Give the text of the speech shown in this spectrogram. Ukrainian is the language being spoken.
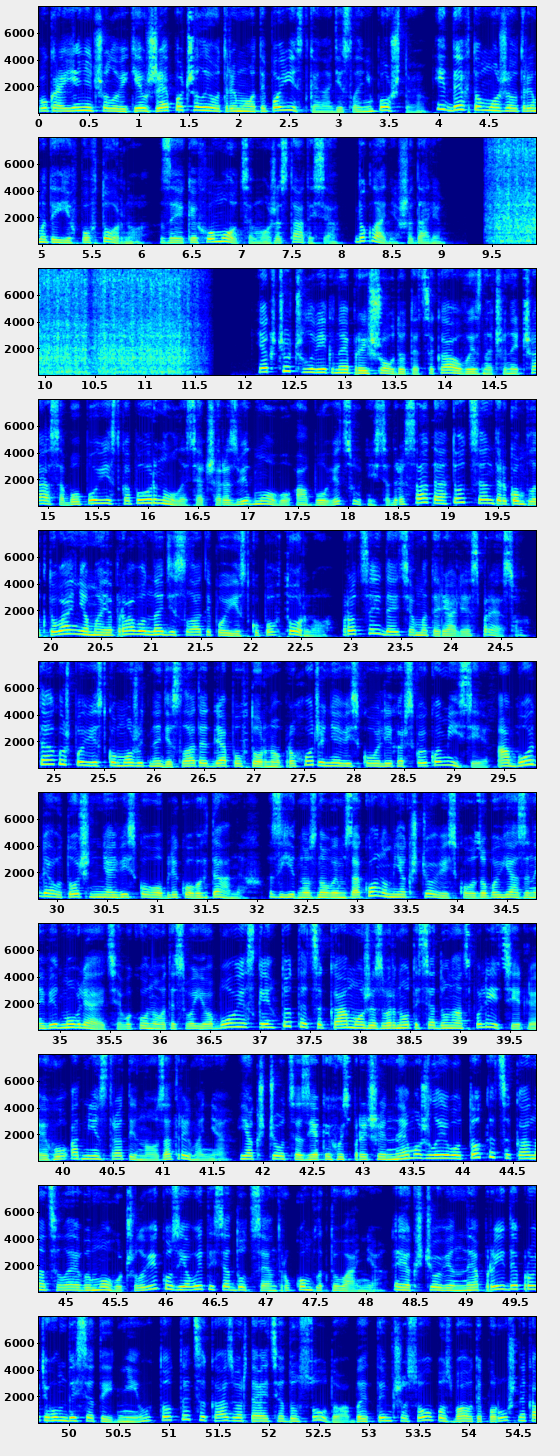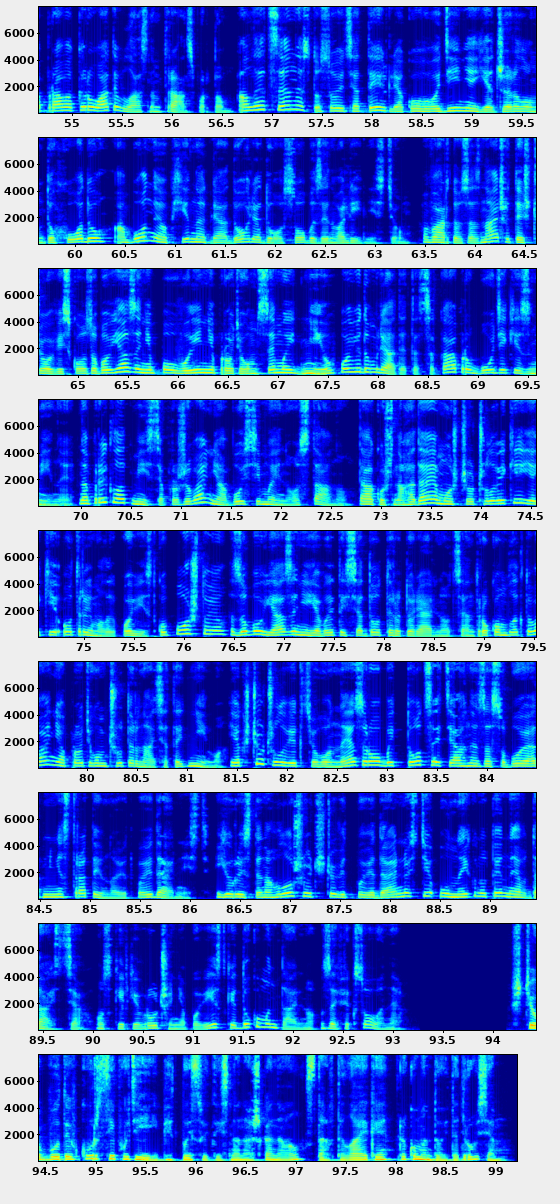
В Україні чоловіки вже почали отримувати повістки, надіслані поштою, і дехто може отримати їх повторно. За яких умов це може статися? Докладніше далі. Якщо чоловік не прийшов до ТЦК у визначений час або повістка повернулася через відмову або відсутність адресата, то центр комплектування має право надіслати повістку повторно. Про це йдеться в матеріалі Еспресо. Також повістку можуть надіслати для повторного проходження військово-лікарської комісії або для уточнення військово-облікових даних. Згідно з новим законом, якщо військовозобов'язаний відмовляється виконувати свої обов'язки, то ТЦК може звернутися до Нацполіції для його адміністративного затримання. Якщо це з якихось причин неможливо, то ТЦК надсилає вимогу чоловіку з'явитися до центру комплектування. А якщо він не прийде протягом 10 днів, то ТЦК звертається до суду, аби тимчасово позбавити порушника права керувати власним транспортом. Але це не стосується тих, для кого водіння є джерелом доходу або необхідне для догляду особи з інвалідністю. Варто зазначити, що військовозобов'язані повинні протягом 7 днів повідомляти ТЦК про будь-які зміни, наприклад, місця проживання або сімейного стану. Також нагадаємо, що чоловіки, які отримали повістку поштою, зобов'язані явитися до територіального центру комплектування протягом 14 днів. Якщо чоловік цього не зробить, то це тягне за собою адміністративну відповідальність. Юристи наголошують, що відповідальності уникнути не вдасться, оскільки вручення повістки документально зафіксоване. Щоб бути в курсі подій, підписуйтесь на наш канал, ставте лайки, рекомендуйте друзям.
